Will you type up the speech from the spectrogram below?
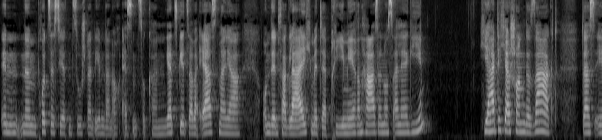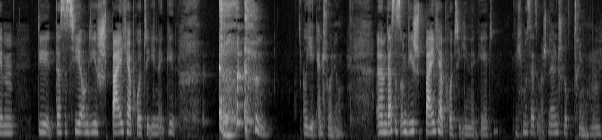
in einem prozessierten Zustand eben dann auch essen zu können. Jetzt geht es aber erstmal ja um den Vergleich mit der primären Haselnussallergie. Hier hatte ich ja schon gesagt, dass eben die, dass es hier um die Speicherproteine geht. oh je, Entschuldigung. Ähm, dass es um die Speicherproteine geht. Ich muss jetzt mal schnell einen Schluck trinken.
